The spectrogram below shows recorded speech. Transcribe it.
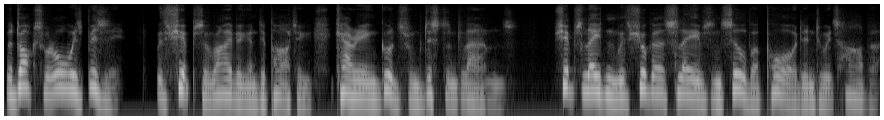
The docks were always busy, with ships arriving and departing, carrying goods from distant lands. Ships laden with sugar, slaves and silver poured into its harbour.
